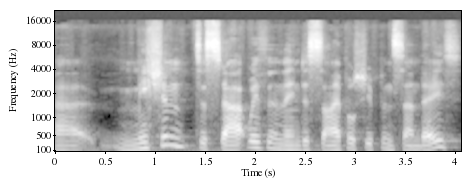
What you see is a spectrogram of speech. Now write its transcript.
uh, mission to start with, and then discipleship and Sundays.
